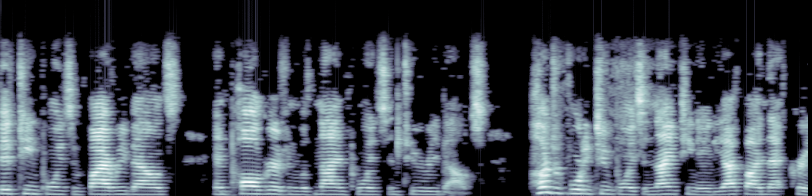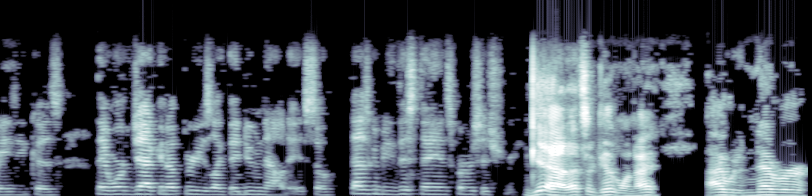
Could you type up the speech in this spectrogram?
15 points and 5 rebounds. And Paul Griffin with 9 points and 2 rebounds. 142 points in 1980. I find that crazy because they weren't jacking up threes like they do nowadays. So that's to be this day in Spurs history. Yeah, that's a good one. I I would have never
